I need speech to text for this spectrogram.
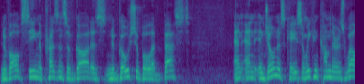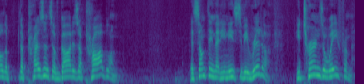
It involves seeing the presence of God as negotiable at best. And, and in Jonah's case, and we can come there as well, the, the presence of God is a problem. It's something that he needs to be rid of. He turns away from it.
